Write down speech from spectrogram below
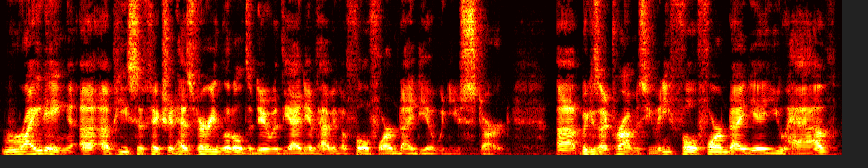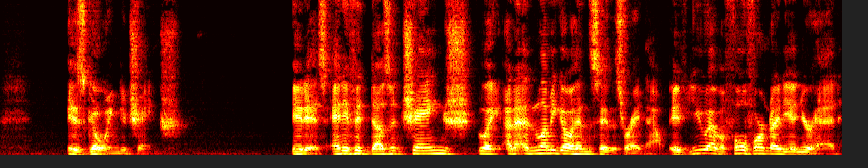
writing a, a, piece of fiction has very little to do with the idea of having a full formed idea when you start. Uh, because I promise you, any full formed idea you have is going to change. It is. And if it doesn't change, like, and, and let me go ahead and say this right now. If you have a full formed idea in your head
